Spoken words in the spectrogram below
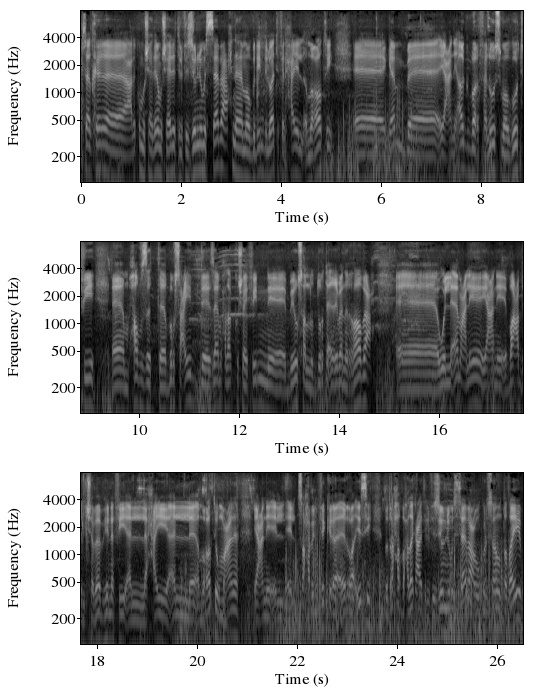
مساء الخير آه، عليكم مشاهدينا ومشاهدي تلفزيون اليوم السابع. إحنا موجودين دلوقتي في الحي الاماراتي آه، جنب آه، يعني اكبر فانوس موجود في محافظة بورسعيد. زي ما حضراتكم شايفين بيوصل للدور تقريبا الرابع. واللي قام عليه يعني بعض الشباب هنا في الحي الإماراتي ومعانا يعني صاحب الفكرة الرئيسي بترحب بحضرتك على تلفزيون اليوم السابع وكل سنة وأنت طيب.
